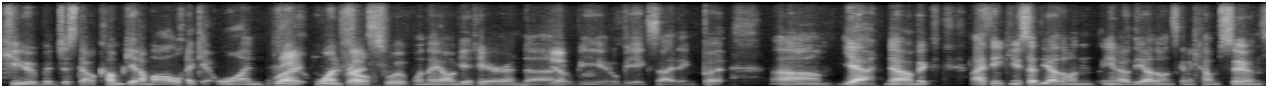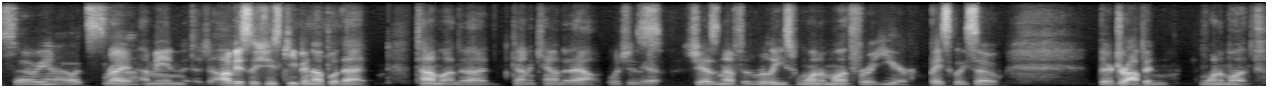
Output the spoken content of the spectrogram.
cube, but just I'll come get them all like at one right, one fell Right. swoop when they all get here, and uh, Yep. it'll be it'll be exciting. But um, yeah, no, I'm I think you said the other one. You know, the other one's going to come soon, so you know it's right. uh, I mean, obviously she's keeping up with that timeline that I kind of counted out, which is Yeah. She has enough to release one a month for a year, basically. So they're dropping one a month.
